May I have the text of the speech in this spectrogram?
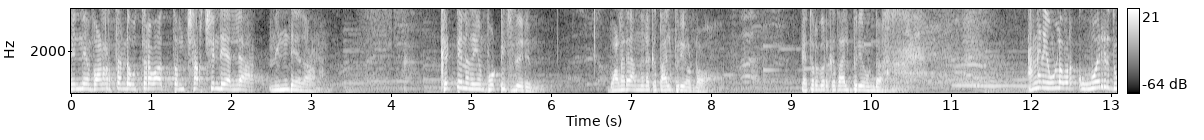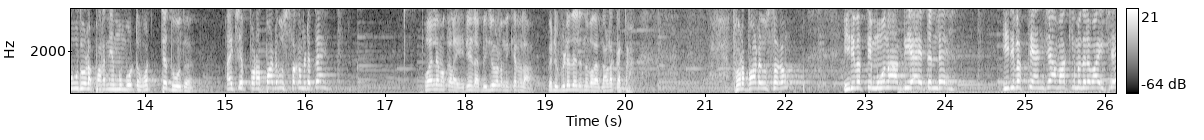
നിന്നെ വളർത്തേണ്ട ഉത്തരവാദിത്വം ചർച്ചിന്റെ അല്ല നിന്റേതാണ്. കെട്ടിന ദൈവം പൊട്ടിച്ചു തരും. വളരാൻ നിനക്ക് താല്പര്യമുണ്ടോ? എത്ര പേർക്ക് താല്പര്യമുണ്ട്? അങ്ങനെയുള്ളവർക്ക് ഒരു ദൂതൂടെ പറഞ്ഞ മുമ്പോട്ട് ഒറ്റ ദൂത്. അയച്ച പുറപ്പാട് പുസ്തകം എടുത്തേ. പോലെ മക്കളെ ഇരിയടാ ബിജു ഇവിടെ നിൽക്കണടാ ഒരു വിടുതൽ എന്ന് പറഞ്ഞാൽ നടക്കട്ടെ. പുറപ്പാട് പുസ്തകം ഇരുപത്തിമൂന്നാം അധ്യായത്തിന്റെ ഇരുപത്തി അഞ്ചാം വാക്യം മുതൽ വായിച്ചേ.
